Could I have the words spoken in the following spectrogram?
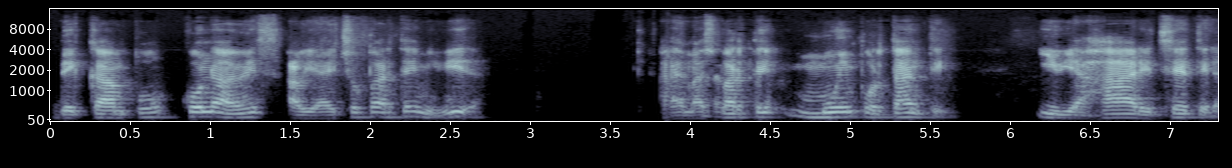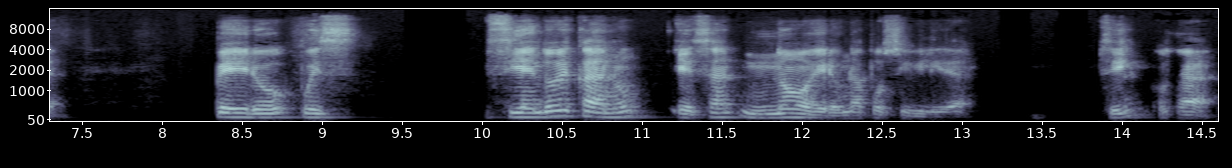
de campo con aves había hecho parte de mi vida. Además, parte muy importante, y viajar, etcétera. Pero pues siendo decano, esa no era una posibilidad. ¿Sí? O sea,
